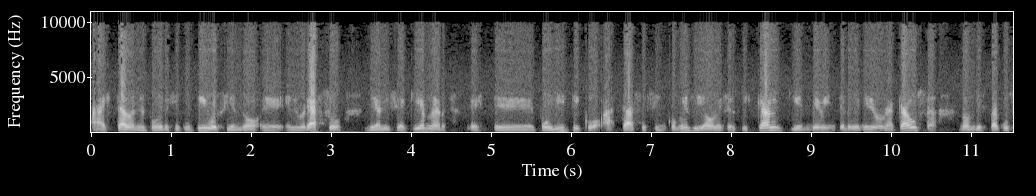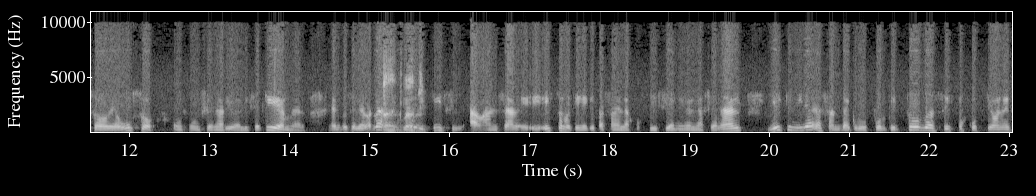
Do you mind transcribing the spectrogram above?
ha estado en el Poder Ejecutivo siendo el brazo de Alicia Kirchner, este, político hasta hace cinco meses y ahora es el fiscal quien debe intervenir en una causa donde está acusado de abuso un funcionario de Alicia Kirchner. Entonces, la verdad, ah, es muy difícil avanzar. Eh, eh, esto no tiene que pasar en la justicia a nivel nacional y hay que mirar a Santa Cruz, porque todas estas cuestiones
